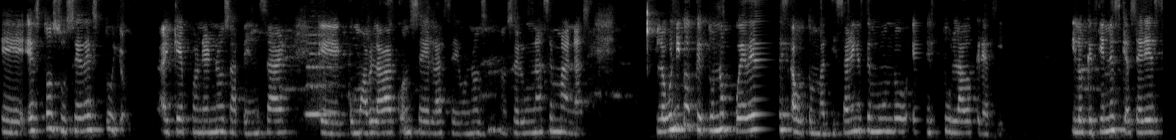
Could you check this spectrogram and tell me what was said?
eh, esto sucede es tuyo. Hay que ponernos a pensar que, como hablaba con Cel hace unos, no sé, unas semanas, lo único que tú no puedes automatizar en este mundo es tu lado creativo. Y lo que tienes que hacer es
